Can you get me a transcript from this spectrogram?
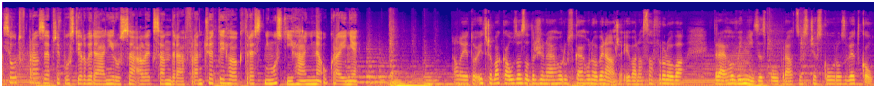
Soud v Praze připustil vydání Rusa Alexandra Frančetyho k trestnímu stíhání na Ukrajině ale je to i třeba kauza zadrženého ruského novináře Ivana Safronova, kterého viní ze spolupráce s českou rozvědkou.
